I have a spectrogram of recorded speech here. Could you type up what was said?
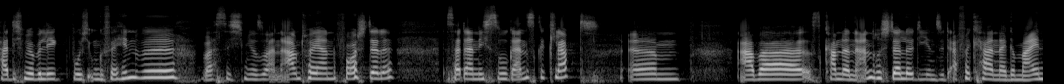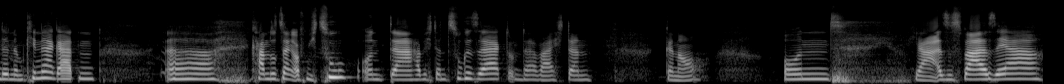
hatte ich mir überlegt, wo ich ungefähr hin will, was ich mir so an Abenteuern vorstelle. Das hat dann nicht so ganz geklappt. Ähm, aber es kam dann eine andere Stelle, die in Südafrika in der Gemeinde, in einem Kindergarten, äh, kam sozusagen auf mich zu und da habe ich dann zugesagt und da war ich dann, genau. Und ja, also es war sehr,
